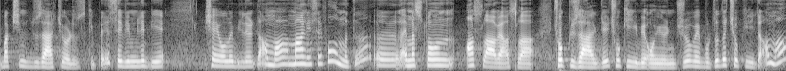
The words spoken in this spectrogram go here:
bak şimdi düzeltiyoruz gibi sevimli bir şey olabilirdi ama maalesef olmadı. Ee, Emma Stone asla ve asla çok güzeldi, çok iyi bir oyuncu ve burada da çok iyiydi ama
